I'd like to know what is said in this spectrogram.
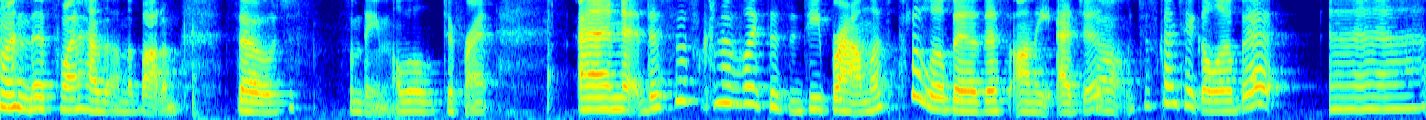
and this one has it on the bottom. So just something a little different. And this is kind of like this deep brown. Let's put a little bit of this on the edges. So I'm just gonna take a little bit. Uh,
